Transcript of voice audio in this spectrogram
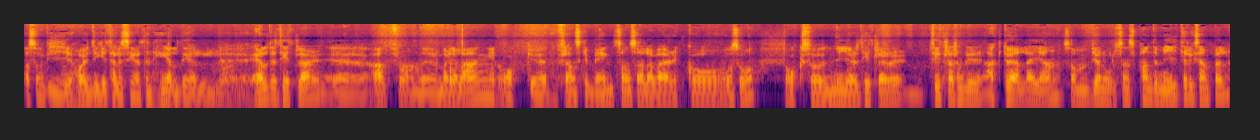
Alltså vi har ju digitaliserat en hel del eh, äldre titlar. Eh, allt från eh, Maria Lang och Franske Bengtssons alla verk och, och så. Också nyare titlar, titlar som blir aktuella igen som Björn Olsens Pandemi till exempel.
